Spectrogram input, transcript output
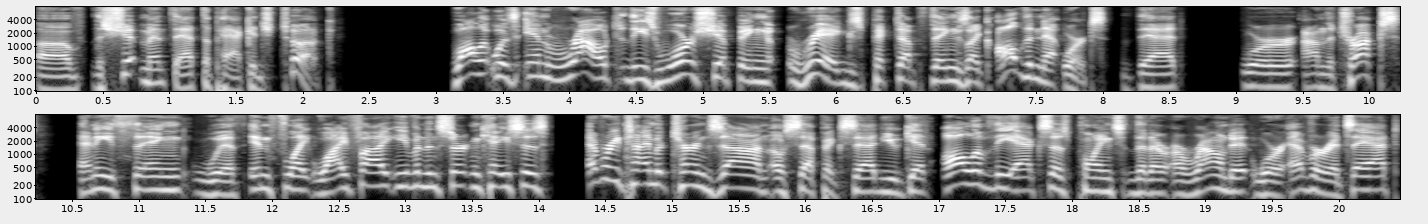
of the shipment that the package took. While it was en route, these warshipping rigs picked up things like all the networks that were on the trucks, anything with in flight Wi Fi, even in certain cases. Every time it turns on, Ocepek said, you get all of the access points that are around it wherever it's at.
